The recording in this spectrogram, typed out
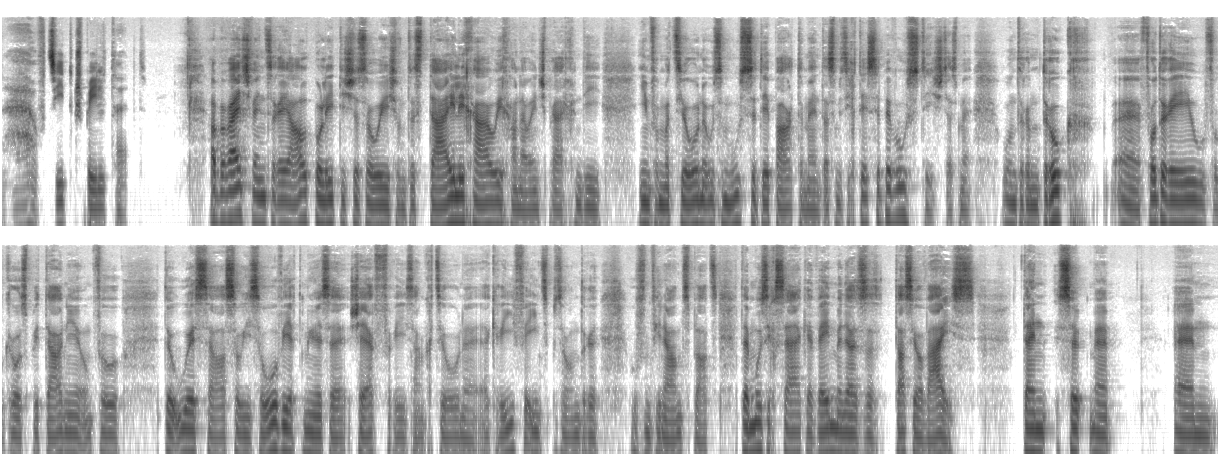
äh, auf Zeit gespielt hat. Aber weißt, wenn es realpolitisch so ist, und das teile ich auch, ich habe auch entsprechende Informationen aus dem Aussendepartement, dass man sich dessen bewusst ist, dass man unter dem Druck äh, von der EU, von Großbritannien und von den USA sowieso wird müssen schärfere Sanktionen ergreifen, insbesondere auf dem Finanzplatz. Dann muss ich sagen, wenn man das, das ja weiß, dann sollte man ähm,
